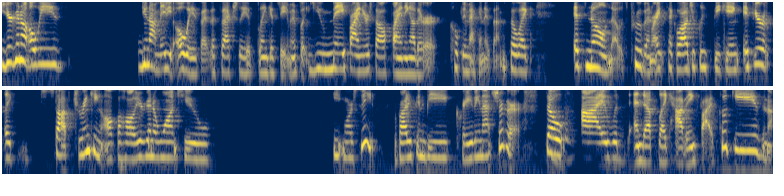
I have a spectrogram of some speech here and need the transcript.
you're gonna always you're not maybe always that's actually a blanket statement, but you may find yourself finding other coping mechanisms. So like it's known though, it's proven, right? Psychologically speaking, if you're like stop drinking alcohol, you're gonna want to eat more sweets. Your body's going to be craving that sugar. So mm-hmm. I would end up like having five cookies and a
